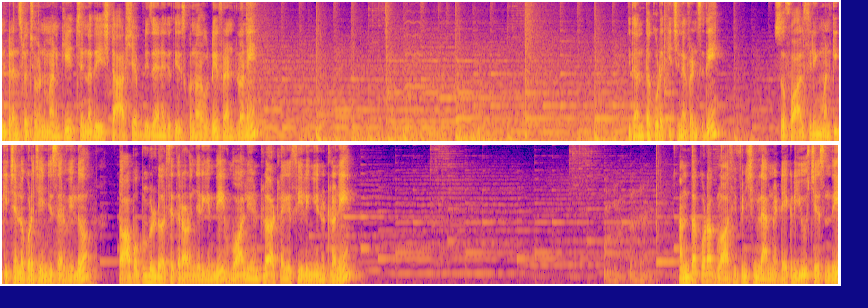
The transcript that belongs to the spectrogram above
ఎంట్రన్స్లో చూడండి మనకి చిన్నది స్టార్ షేప్ డిజైన్ అయితే తీసుకున్నారు ఒకటి ఫ్రంట్లోని ఇదంతా కూడా కిచెన్ ఫ్రెండ్స్ ఇది. సో ఫాల్ సీలింగ్ మనకి కిచెన్లో కూడా చేంజ్ చేశారు వీళ్ళు. టాప్ ఓపెనబుల్ డోర్స్ అయితే రావడం జరిగింది. వాల్ యూనిట్లో అట్లాగే సీలింగ్ యూనిట్లోని. అంతా కూడా గ్లాసీ ఫినిషింగ్ లామినేట్ ఇక్కడ యూజ్ చేసింది.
